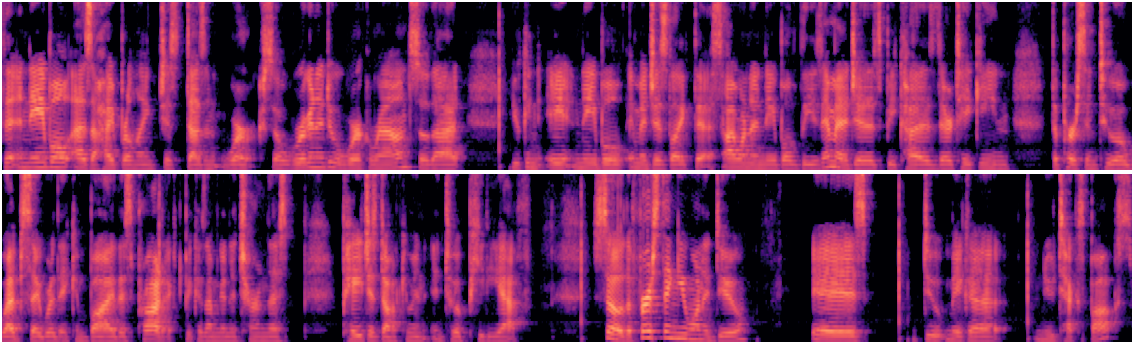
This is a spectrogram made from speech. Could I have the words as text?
the enable as a hyperlink just doesn't work. So we're going to do a workaround so that you can enable images like this. I want to enable these images because they're taking the person to a website where they can buy this product because I'm going to turn this pages document into a PDF. So the first thing you want to do is do make a new text box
